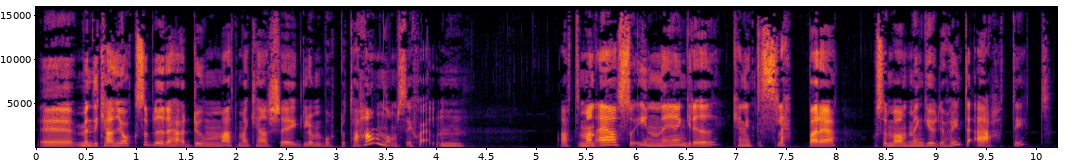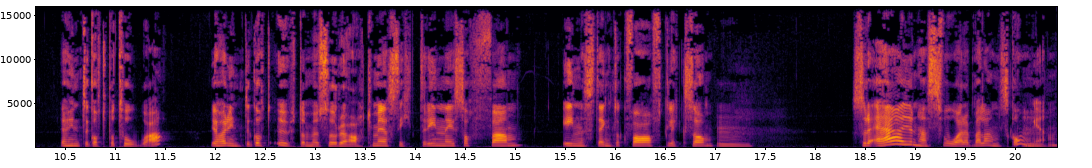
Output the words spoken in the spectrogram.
Eh, Men det kan ju också bli det här dumma att man kanske glömmer bort att ta hand om sig själv. Att man är så inne i en grej, kan inte släppa det och sen bara, men gud jag har inte ätit. Jag har inte gått på toa. Jag har inte gått utomhus och rört mig, jag sitter inne i soffan. Instängt och kvavt liksom. Så det är ju den här svåra balansgången.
